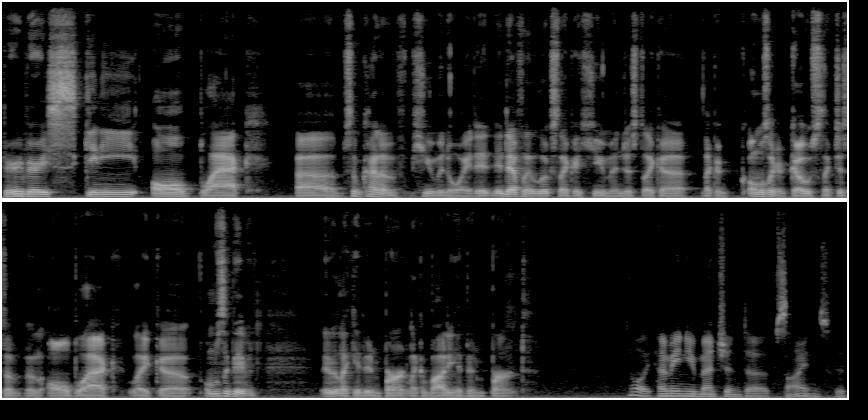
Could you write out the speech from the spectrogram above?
very very skinny all black uh some kind of humanoid. It, it definitely looks like a human, just like a like a almost like a ghost, like just a, an all black like uh almost like they've they like had been burnt, like a body had been burnt. Well, I mean, you mentioned uh, signs. It,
